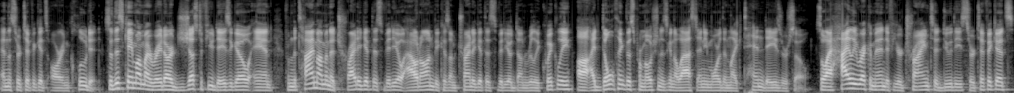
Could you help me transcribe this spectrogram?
and the certificates are included. So this came on my radar just a few days ago. And from the time I'm gonna try to get this video out on, because I'm trying to get this video done really quickly, uh, I don't think this promotion is gonna last any more than like 10 days or so. So I highly recommend if you're trying to do these certificates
